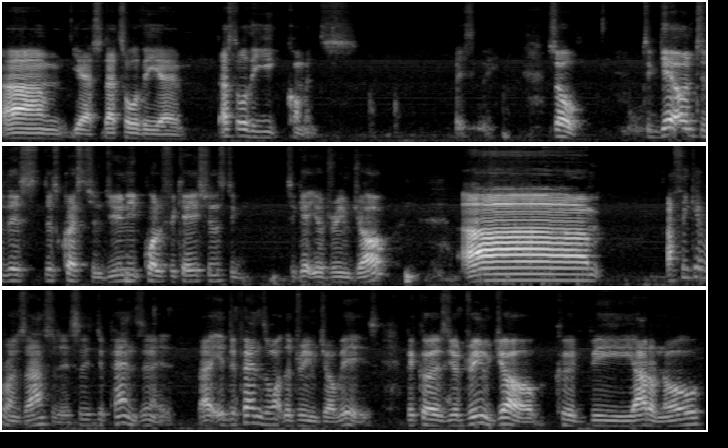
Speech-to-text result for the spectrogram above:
Um, yes, that's all the uh, that's all the comments, basically. So to get onto this this question, do you need qualifications to to get your dream job? Um, I think everyone's answered this. It depends, isn't it? Like, it depends on what the dream job is, because your dream job could be, I don't know,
